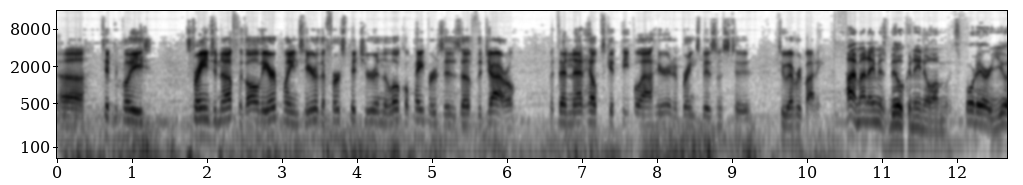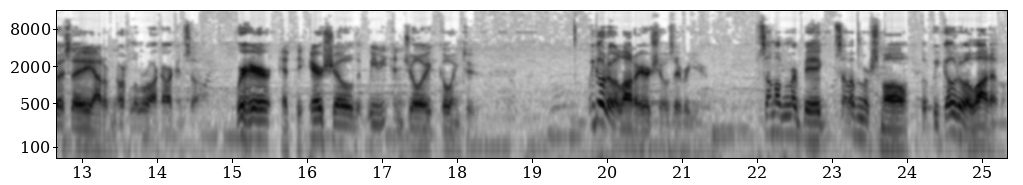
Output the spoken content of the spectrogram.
Uh, typically, strange enough, with all the airplanes here, the first picture in the local papers is of the gyro. But then that helps get people out here, and it brings business to to everybody. Hi, my name is Bill Canino. I'm with Sport Air USA out of North Little Rock, Arkansas. We're here at the air show that we enjoy going to. We go to a lot of air shows every year. Some of them are big, some of them are small, but we go to a lot of them.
